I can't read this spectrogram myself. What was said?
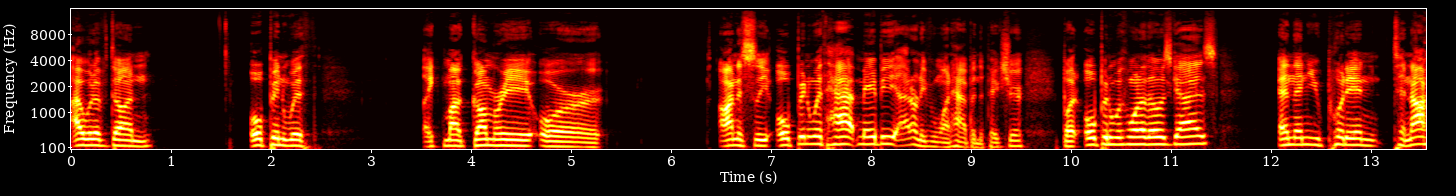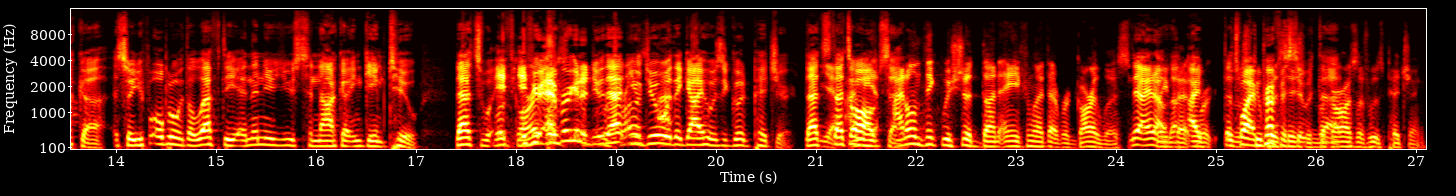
I would have done open with like Montgomery or honestly open with Happ. Maybe I don't even want Happ in the picture, but open with one of those guys. And then you put in Tanaka, so you open with a lefty, and then you use Tanaka in game two. That's what, if, if you're ever gonna do that, you do it with a guy who's a good pitcher. That's Yeah, that's I all mean, I'm saying. I don't think we should have done anything like that, regardless. Yeah, I know. think That- I- that's why I prefaced it with that. regardless of who's pitching.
